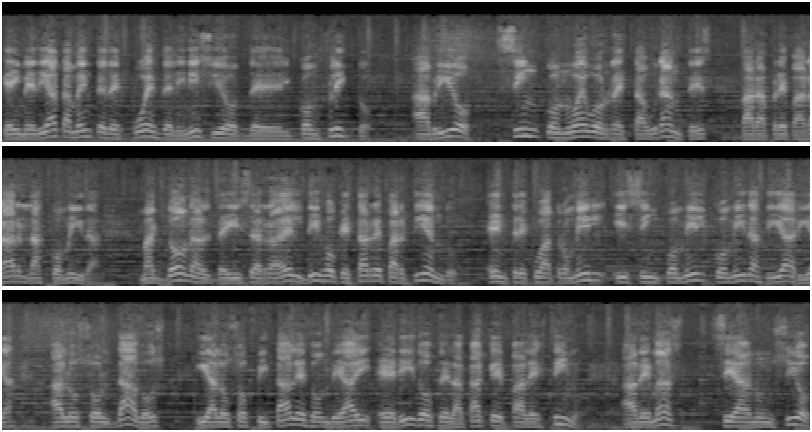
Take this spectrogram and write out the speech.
que inmediatamente después del inicio del conflicto abrió cinco nuevos restaurantes para preparar las comidas. McDonald's de Israel dijo que está repartiendo entre cuatro mil y cinco mil comidas diarias a los soldados y a los hospitales donde hay heridos del ataque palestino. Además, se anunció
